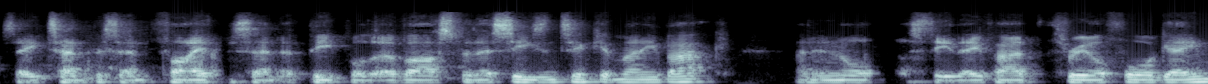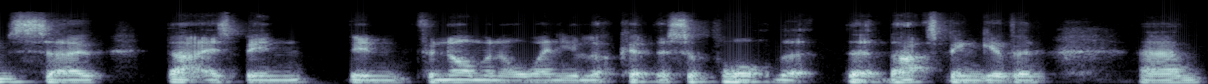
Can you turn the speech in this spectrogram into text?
say ten percent, five percent of people that have asked for their season ticket money back. And in mm. all honesty, they've had three or four games, so that has been been phenomenal when you look at the support that that that's been given. Um,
